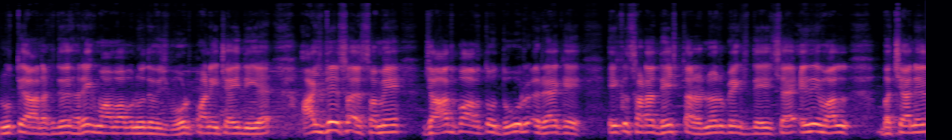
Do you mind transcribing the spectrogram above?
ਨੂੰ ਧਿਆਨ ਰੱਖਦੇ ਹੋਏ ਹਰੇਕ ਮਾਂ-ਬਾਪ ਨੂੰ ਉਹਦੇ ਵਿੱਚ ਵੋਟ ਪਾਣੀ ਚਾਹੀਦੀ ਹੈ। ਅੱਜ ਦੇ ਸ- ਸਮੇਂ ਜਾਤ ਭਾਵ ਤੋਂ ਦੂਰ ਰਹਿ ਕੇ ਇੱਕ ਸਾਡਾ ਦੇਸ਼ ਧਰਮ ਨਿਰਪੇਖ ਦੇਸ਼ ਹੈ। ਇਹਦੇ ਵੱਲ ਬੱਚਿਆਂ ਨੇ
